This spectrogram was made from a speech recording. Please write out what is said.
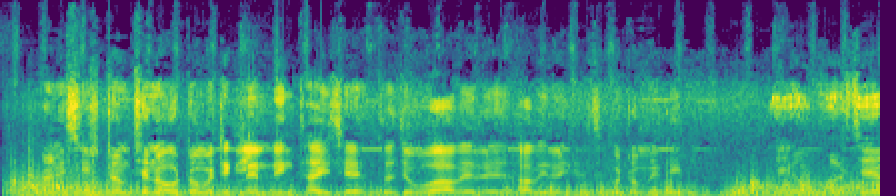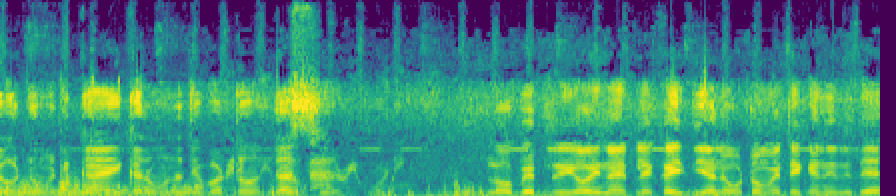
અને સિસ્ટમ છે ને ઓટોમેટિક લેન્ડિંગ થાય છે. તો જુઓ આવે આવી રહ્યું છે ઓટોમેટિક. અહીંયા ઉપર છે ઓટોમેટિક કાંઈ કરવું નથી પડતું. દસ લો બેટરી હોય ને એટલે કહી દે અને ઓટોમેટિક એની રીતે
